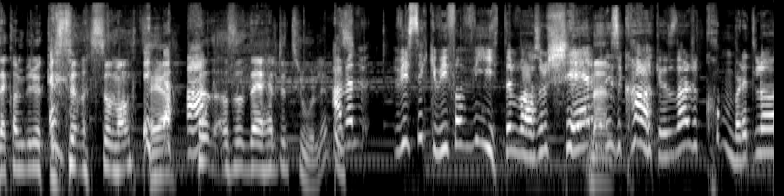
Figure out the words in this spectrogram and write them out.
det kan brukes til så mangt. Ja. Altså, det er helt utrolig. Ja, men hvis ikke vi får vite hva som skjer Men- med disse kakene, snart, så kommer det til å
